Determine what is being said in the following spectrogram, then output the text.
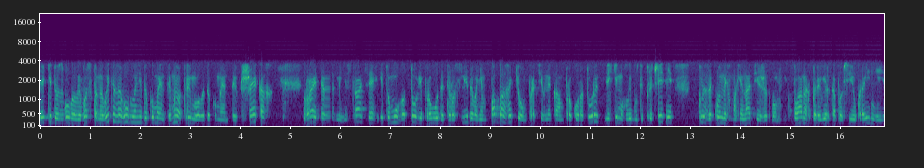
які дозволили восстановити загублені документи. Ми отримували документи в ЖЕКах, в райдержадміністраціях і тому готові проводити розслідування по багатьом працівникам прокуратури, які могли бути причетні до незаконних махінацій житлом. В планах перевірка по всій Україні.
